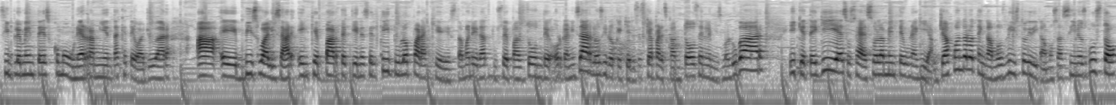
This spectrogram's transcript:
Simplemente es como una herramienta que te va a ayudar a eh, visualizar en qué parte tienes el título para que de esta manera tú sepas dónde organizarlos y lo que quieres es que aparezcan todos en el mismo lugar y que te guíes, o sea, es solamente una guía. Ya cuando lo tengamos listo y digamos así nos gustó,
